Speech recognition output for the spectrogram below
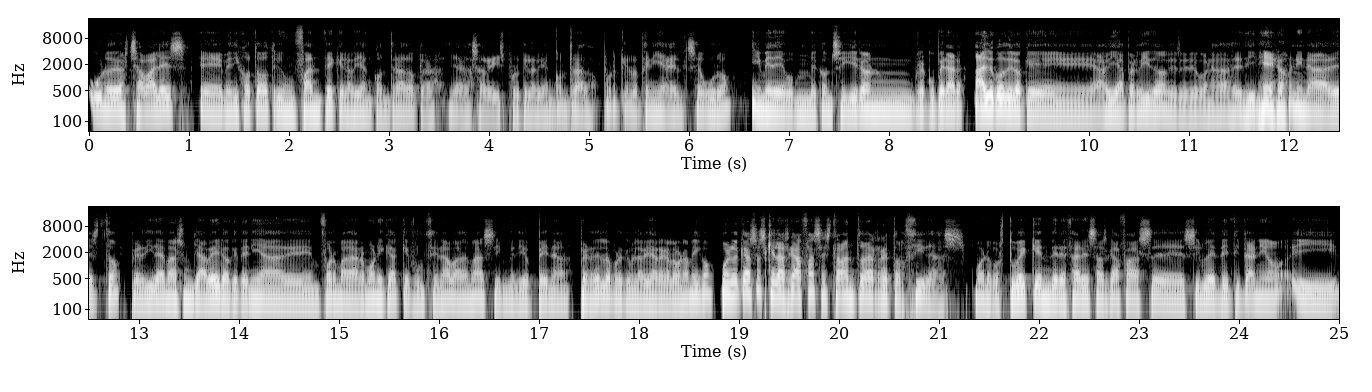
uno de los chavales eh, me dijo todo triunfante que lo había encontrado, claro, ya sabéis por qué lo había encontrado, porque lo tenía él seguro, y me, me consiguieron recuperar algo de lo que había perdido, desde luego nada de dinero ni nada de esto. Perdí además un llavero que tenía en forma de armónica que funcionaba además y me dio pena perderlo porque me lo había regalado un amigo. Bueno, el caso es que las gafas estaban todas retorcidas. Bueno, pues tuve que enderezar esas gafas eh, de titanio y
